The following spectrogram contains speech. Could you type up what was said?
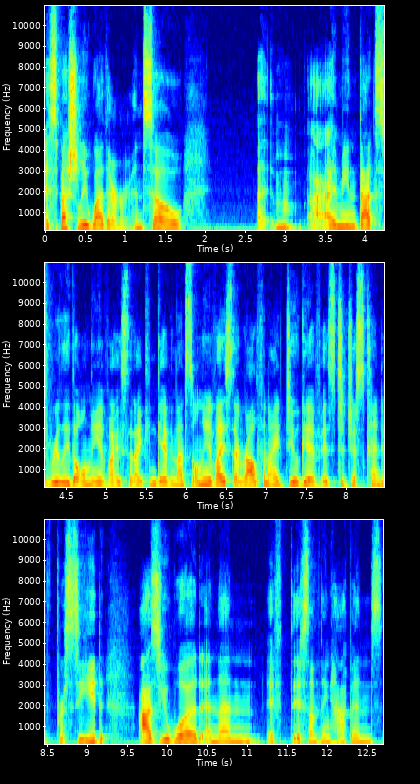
especially weather. And so I mean, that's really the only advice that I can give. And that's the only advice that Ralph and I do give is to just kind of proceed as you would. And then if, if something happens,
